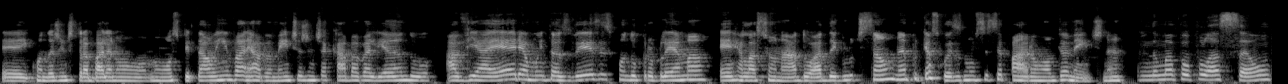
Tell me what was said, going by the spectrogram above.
É, e quando a gente trabalha no, num hospital, invariavelmente a gente acaba avaliando a via aérea muitas vezes quando o problema é relacionado à deglutição, né? Porque as coisas não se separam, obviamente, né? Numa população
